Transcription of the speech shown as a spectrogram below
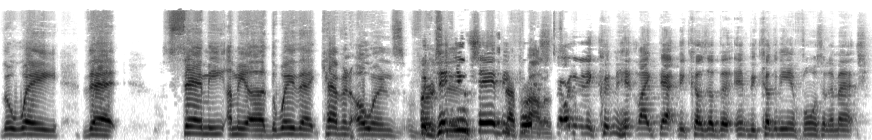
the way that Sami. I mean, uh, the way that Kevin Owens. But didn't you say it before it started it couldn't hit like that because of the because of the influence of the match?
